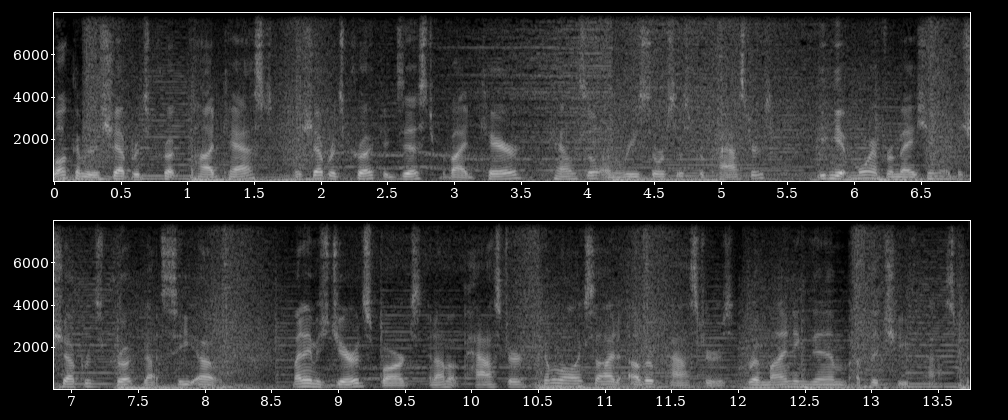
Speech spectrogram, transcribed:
Welcome to the Shepherd's Crook podcast. The Shepherd's Crook exists to provide care, counsel, and resources for pastors. You can get more information at theshepherdscrook.co. My name is Jared Sparks, and I'm a pastor coming alongside other pastors, reminding them of the chief pastor.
